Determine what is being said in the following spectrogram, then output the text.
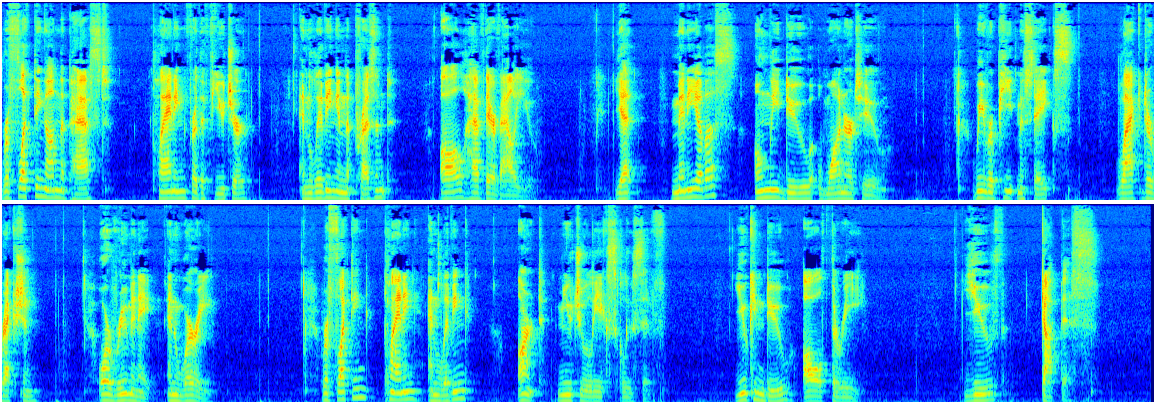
Reflecting on the past, planning for the future, and living in the present all have their value. Yet, many of us only do one or two. We repeat mistakes, lack direction, or ruminate and worry. Reflecting, planning, and living aren't mutually exclusive. You can do all three. You've got this.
